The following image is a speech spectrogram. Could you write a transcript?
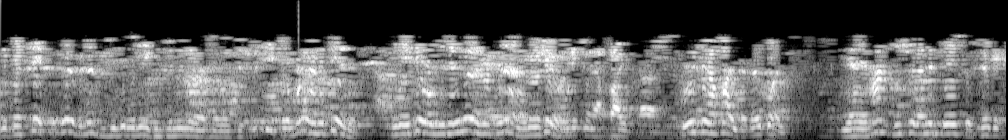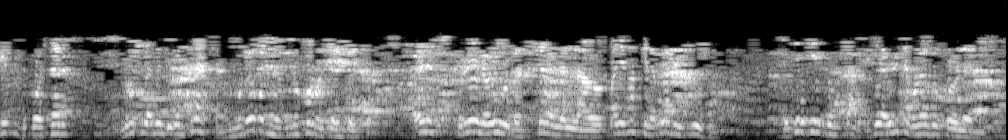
Le presté, ¿vos le prestás si tipo tiene 15 mil dólares? Sí, pero monedas no tiene. Y le dijimos 15 mil dólares no hace nada, no lo llevo. Cubriste una falta. Tuviste una falta, tal cual. Y además, no solamente eso, sino que jefe se puede hacer no solamente con plata, como que cosas no forma de hacer jefe. A veces poner el oído, rascar al lado, vale más que la plata incluso. El tío quiere contar, que quiere abrirse con algún problema.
